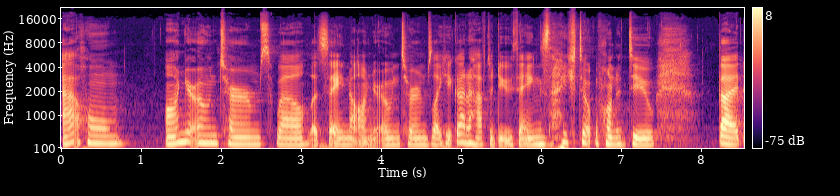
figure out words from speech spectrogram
at home on your own terms. Well, let's say not on your own terms, like you're gonna have to do things that you don't want to do, but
